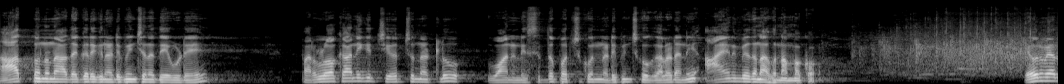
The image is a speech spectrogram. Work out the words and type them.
ఆత్మను నా దగ్గరికి నడిపించిన దేవుడే పరలోకానికి చేర్చున్నట్లు వానిని సిద్ధపరచుకొని నడిపించుకోగలడని ఆయన మీద నాకు నమ్మకం. ఎవరి మీద?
